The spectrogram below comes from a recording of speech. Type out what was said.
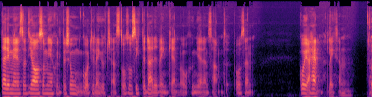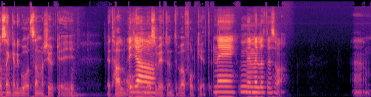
Där det är mer så att jag som enskild person går till en gudstjänst och så sitter där i bänken och sjunger en psalm typ. Och sen går jag hem liksom. och sen kan du gå till samma kyrka i ett halvår Ja. ändå så vet du inte vad folk heter. Nej, nej men lite så. Ehm,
